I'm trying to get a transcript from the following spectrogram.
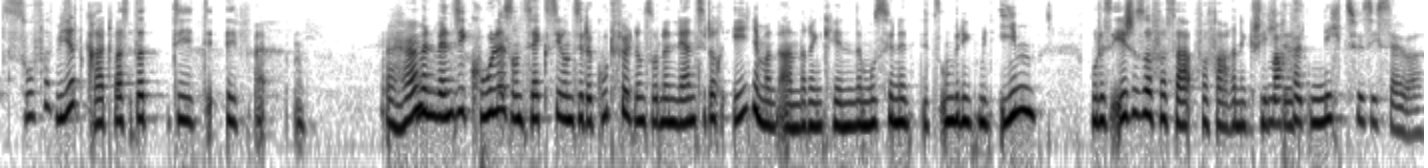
so verwirrt gerade, was da die, die ich, äh, Aha. ich meine, wenn sie cool ist und sexy und sie da gut fühlt und so, dann lernt sie doch eh jemand anderen kennen. Da muss sie nicht jetzt unbedingt mit ihm, wo das eh schon so eine verfahrene Sie Geschichte macht ist. halt nichts für sich selber.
